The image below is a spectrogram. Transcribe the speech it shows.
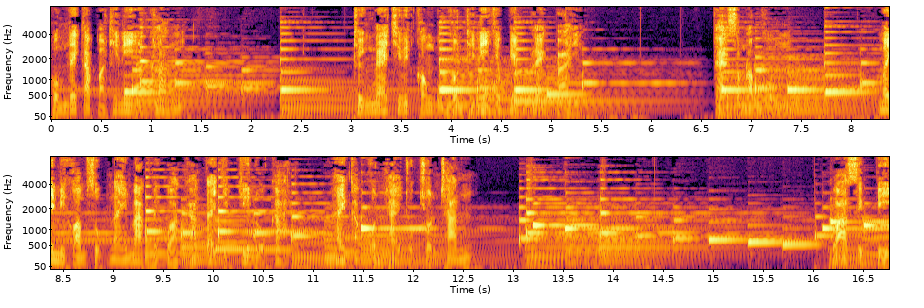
ผมได้กลับมาที่นี่อีกครั้ง ถึงแม้ชีวิตของบุคคลที่นี่จะเปลี่ยนแปลงไป แต่สำหรับผม ไม่มีความสุขไหนมากไปกว่าการได้หยิบยื่นโอกาสให้กับคนไทยทุกชนชั้น กว่า 10 ปี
